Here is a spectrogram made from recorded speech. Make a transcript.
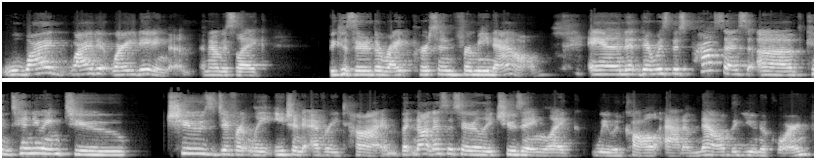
well why why did, why are you dating them? And i was like because they're the right person for me now. And there was this process of continuing to choose differently each and every time, but not necessarily choosing like we would call Adam now the unicorn,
